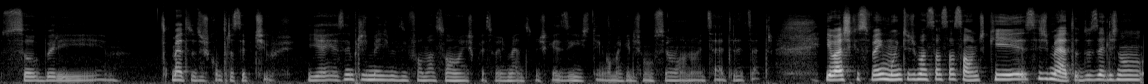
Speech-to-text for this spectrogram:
sobre métodos contraceptivos. E aí é sempre as mesmas informações, quais são os métodos que existem, como é que eles funcionam, etc, etc. E eu acho que isso vem muito de uma sensação de que esses métodos, eles não.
